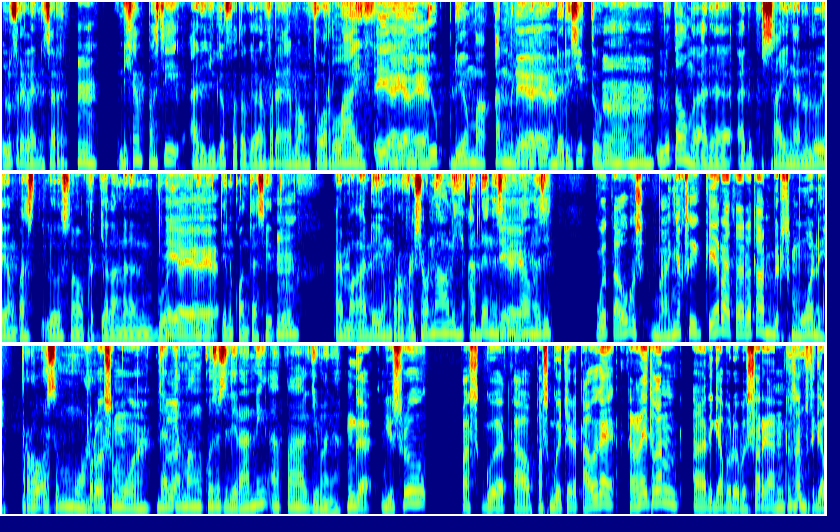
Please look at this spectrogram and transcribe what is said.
lu freelancer Hmm. ini kan pasti ada juga fotografer yang emang for life Iya, dia iya, iya. hidup dia makan minum Iya, dari, iya. dari situ Heeh, lu tahu nggak ada ada saingan lu yang pas lu selama perjalanan buat Iya, iya, iya. ikutin kontes itu emang ada yang profesional nih ada nggak sih Iya, lu tahu iya. nggak sih Gue tahu banyak sih. Kayak rata-rata hampir semua deh. pro semua Pro semua. dan emang khusus di running apa gimana Enggak, justru pas gue tahu pas gue cari tahu kayak karena itu kan eh, 32 besar kan terus habis 32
